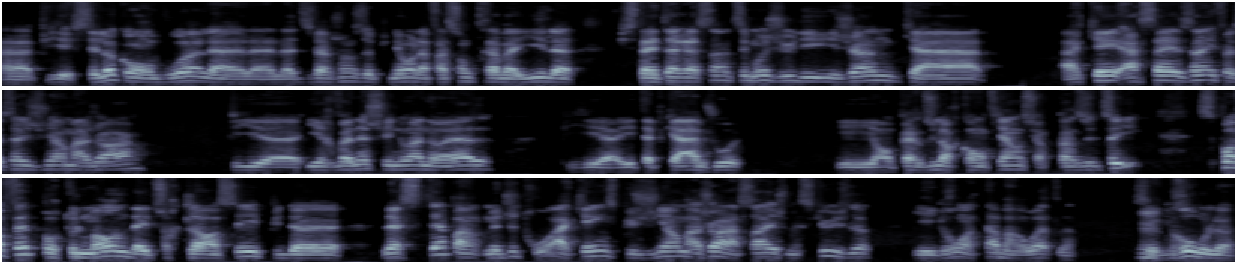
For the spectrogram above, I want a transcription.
Euh, puis c'est là qu'on voit la, divergence d'opinion, la façon de travailler. Puis c'est intéressant. Moi, j'ai eu des jeunes qui, à, à, 16 ans, ils faisaient le junior majeur. Puis ils revenaient chez nous à Noël puis euh, ils étaient plus capables de jouer. Ils ont perdu leur confiance, ils ont perdu. Tu sais, c'est pas fait pour tout le monde d'être surclassé, puis de. Le step entre Medjugorje 3 à 15, puis junior majeur à 16, je m'excuse, là, il est gros en tabarouette, là. C'est mm. gros, là.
